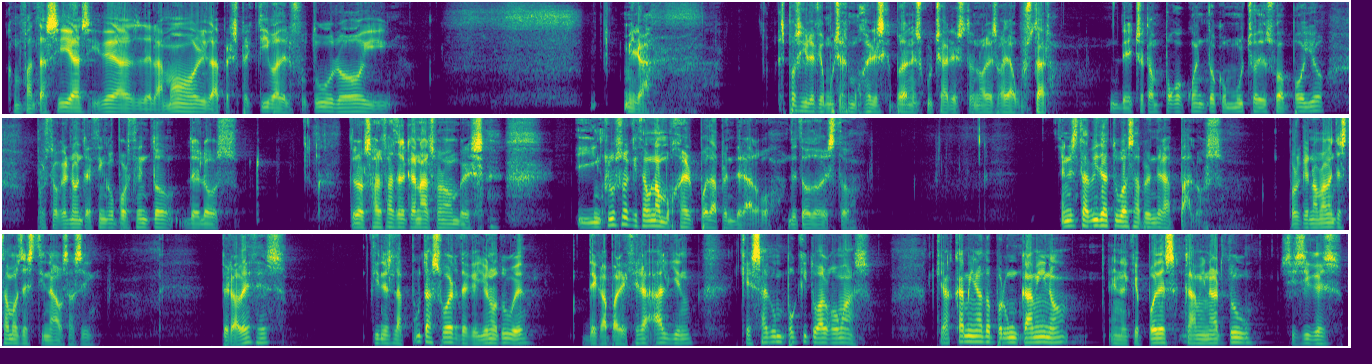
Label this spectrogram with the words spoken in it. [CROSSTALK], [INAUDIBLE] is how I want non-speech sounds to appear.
con fantasías, ideas del amor y la perspectiva del futuro y... Mira, es posible que muchas mujeres que puedan escuchar esto no les vaya a gustar. De hecho, tampoco cuento con mucho de su apoyo, puesto que el 95% de los, de los alfas del canal son hombres. [LAUGHS] E incluso quizá una mujer pueda aprender algo de todo esto. En esta vida tú vas a aprender a palos, porque normalmente estamos destinados así. Pero a veces tienes la puta suerte que yo no tuve de que apareciera alguien que sabe un poquito algo más, que ha caminado por un camino en el que puedes caminar tú si sigues.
